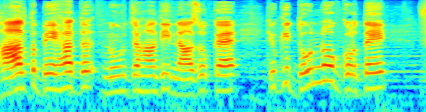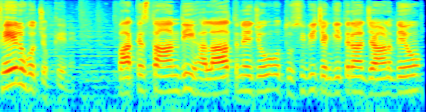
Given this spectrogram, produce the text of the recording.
ਹਾਲਤ ਬੇਹੱਦ ਨੂਰ ਜਹਾਨ ਦੀ ਨਾਜ਼ੁਕ ਹੈ, ਕਿਉਂਕਿ ਦੋਨੋਂ ਗੁਰਦੇ ਫੇਲ ਹੋ ਚੁੱਕੇ ਨੇ। ਪਾਕਿਸਤਾਨ ਦੀ ਹਾਲਾਤ ਨੇ ਜੋ ਤੁਸੀਂ ਵੀ ਚੰਗੀ ਤਰ੍ਹਾਂ ਜਾਣਦੇ ਹੋ।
